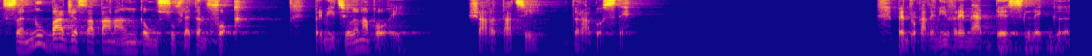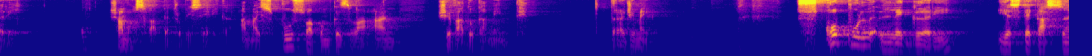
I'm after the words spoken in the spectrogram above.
să nu bage satana încă un suflet în foc. Primiți-l înapoi și arătați dragoste. Pentru că a venit vremea dezlegării. Și am un sfat pentru biserică. Am mai spus-o acum câțiva ani și vă aduc aminte. Dragii mei, scopul legării este ca să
